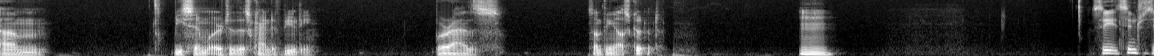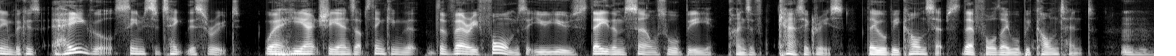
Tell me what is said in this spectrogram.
um, be similar to this kind of beauty, whereas something else couldn't. Mm. See, it's interesting because Hegel seems to take this route where he actually ends up thinking that the very forms that you use, they themselves will be kinds of categories. They will be concepts. Therefore, they will be content. Mm-hmm.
